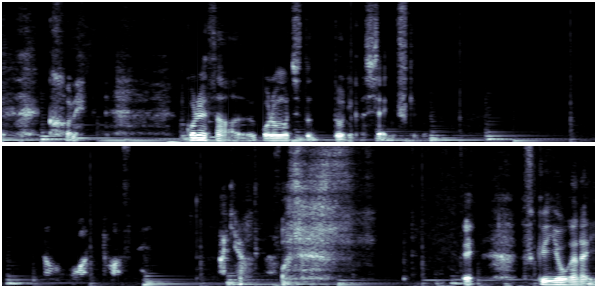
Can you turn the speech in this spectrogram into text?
これ、これさ、これもちょっとどうにかしたいんですけど。でも終わってますね。諦めてください。え、救いようがない？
